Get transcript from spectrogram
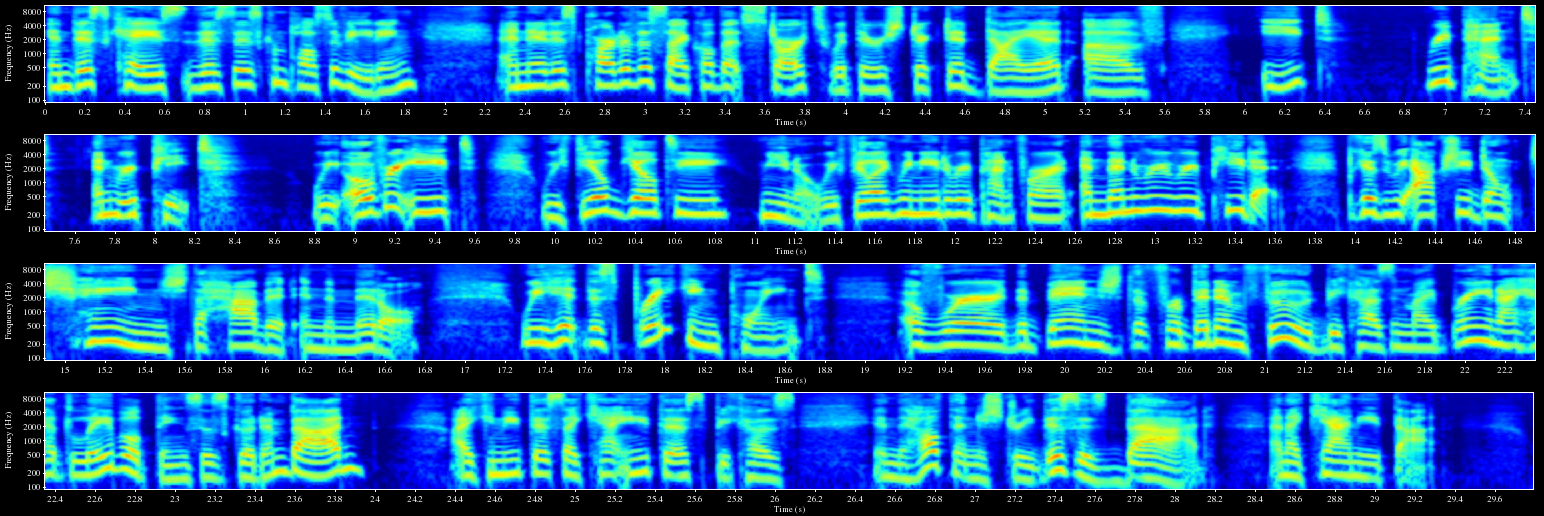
In this case, this is compulsive eating, and it is part of the cycle that starts with the restricted diet of eat, repent, and repeat. We overeat, we feel guilty, you know, we feel like we need to repent for it, and then we repeat it because we actually don't change the habit in the middle. We hit this breaking point of where the binge, the forbidden food, because in my brain I had labeled things as good and bad. I can eat this, I can't eat this because in the health industry, this is bad and I can't eat that.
